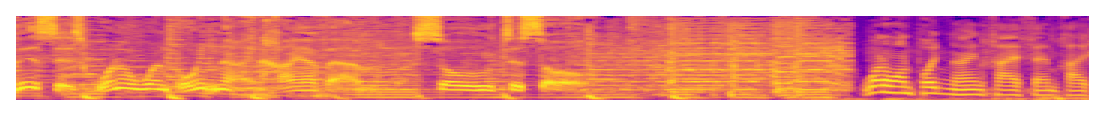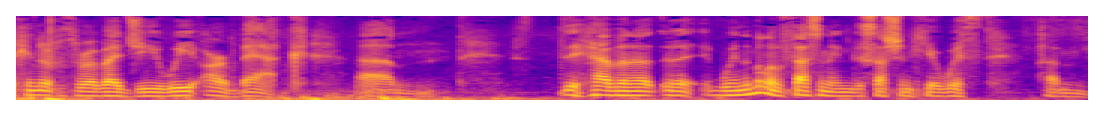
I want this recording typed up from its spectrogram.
This is 101.9 Chai FM, soul to soul. 101.9 Chai FM, Chai Chinuch Rabbi G. We are back. Um, have a, uh, we're in the middle of a fascinating discussion here with um,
